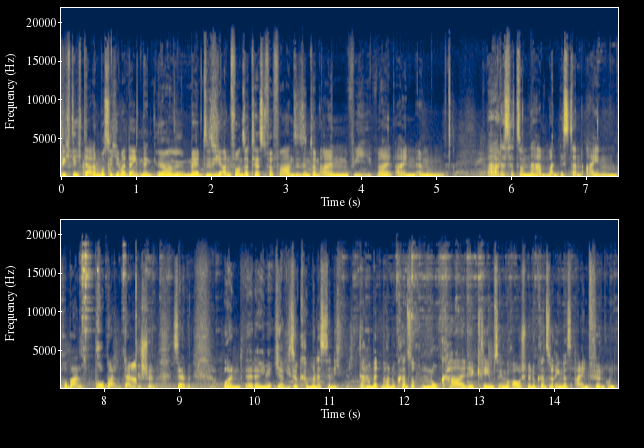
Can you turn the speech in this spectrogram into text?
Richtig, daran muss ich immer denken. Ja, melden Sie sich an für unser Testverfahren. Sie sind dann ein, wie, ein, ein ähm, ah, das hat so einen Namen. Man ist dann ein Proband. Proband, Dankeschön. Sehr gut. Und äh, dann denke ich mir, ja, wieso kann man das denn nicht damit machen? Du kannst doch lokal dir Cremes irgendwo rausschmieren, du kannst doch irgendwas einführen. Und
